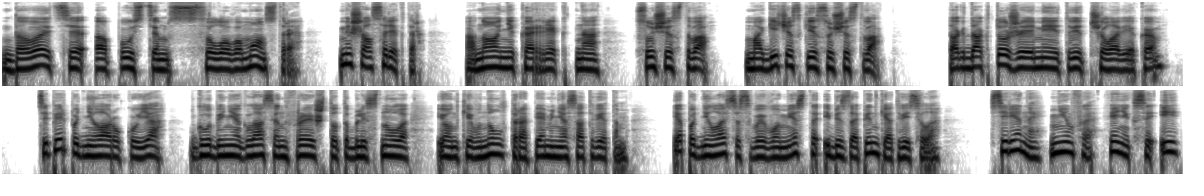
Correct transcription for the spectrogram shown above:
«Давайте опустим слово «монстры», — вмешался ректор. «Оно некорректно. Существа. Магические существа. Тогда кто же имеет вид человека? Теперь подняла руку я. В глубине глаз Энфрей что-то блеснуло, и он кивнул, торопя меня с ответом. Я поднялась со своего места и без запинки ответила. «Сирены, нимфы, фениксы и...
